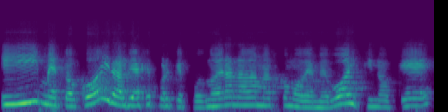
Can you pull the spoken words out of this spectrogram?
Y me tocó ir al viaje porque pues no era nada más como de me voy, sino que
